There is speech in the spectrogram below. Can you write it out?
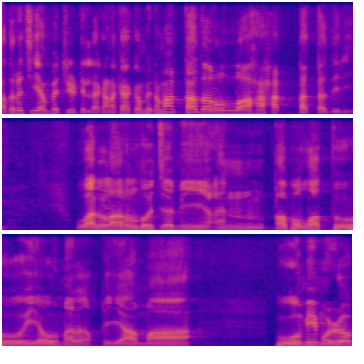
കതർ ചെയ്യാൻ പറ്റിയിട്ടില്ല. കണക്കാക്കാൻ പറ്റും ഭൂമി മുഴുവൻ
